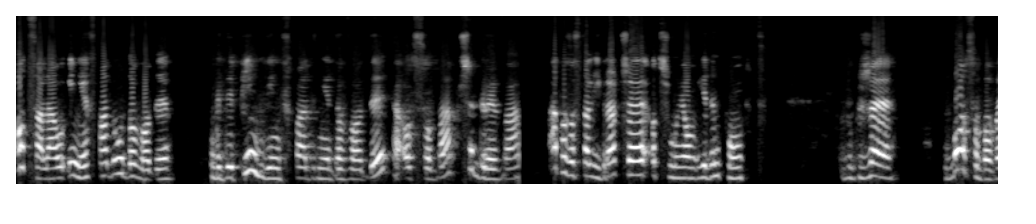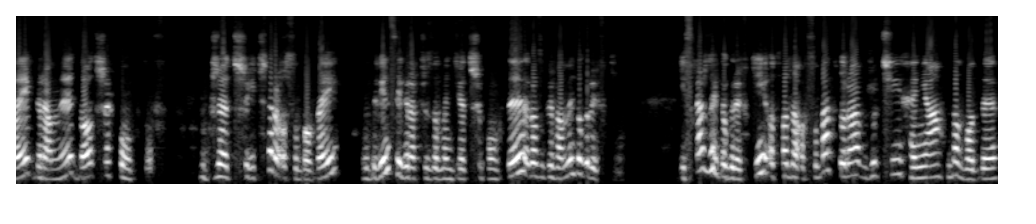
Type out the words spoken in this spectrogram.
ocalał i nie wpadł do wody. Gdy pingwin wpadnie do wody, ta osoba przegrywa, a pozostali gracze otrzymują jeden punkt. W grze dwuosobowej gramy do trzech punktów. W grze 3 i 4 osobowej, gdy więcej graczy zdobędzie 3 punkty, rozgrywamy dogrywki. I z każdej dogrywki odpada osoba, która wrzuci Henia do wody.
